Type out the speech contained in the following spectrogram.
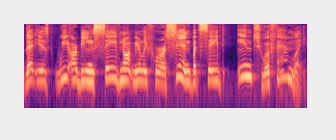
That is, we are being saved not merely for our sin, but saved into a family.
